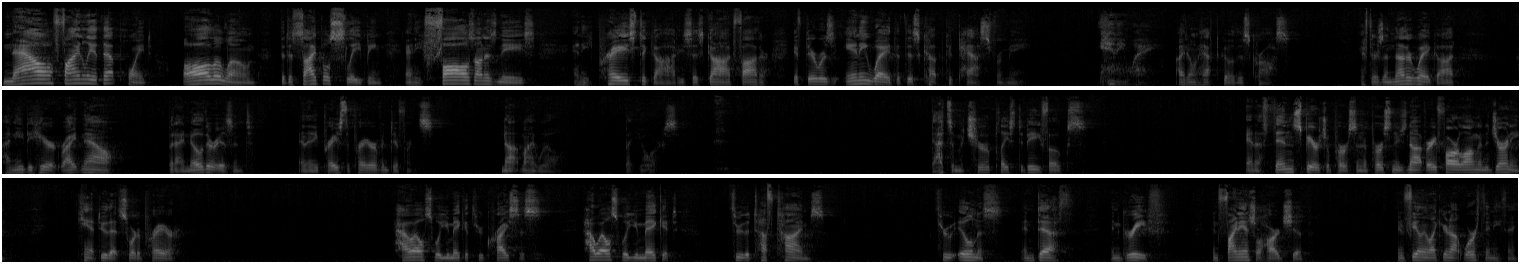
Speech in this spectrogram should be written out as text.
Now, finally, at that point, all alone, the disciples sleeping, and he falls on his knees and he prays to God. He says, God, Father, if there was any way that this cup could pass from me, any way, I don't have to go this cross. If there's another way, God, I need to hear it right now, but I know there isn't. And then he prays the prayer of indifference Not my will, but yours. That's a mature place to be, folks. And a thin spiritual person, a person who's not very far along in the journey, can't do that sort of prayer. How else will you make it through crisis? How else will you make it through the tough times? Through illness and death and grief and financial hardship and feeling like you're not worth anything.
